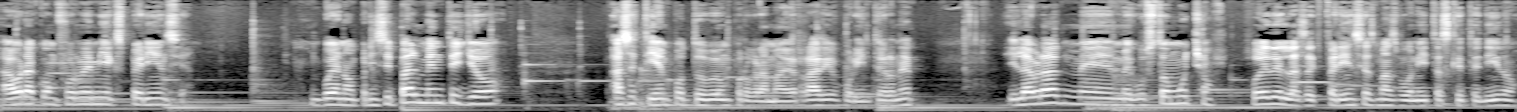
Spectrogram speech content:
Ahora, conforme mi experiencia. Bueno, principalmente yo hace tiempo tuve un programa de radio por internet y la verdad me, me, gustó mucho. Fue de las experiencias más bonitas que he tenido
